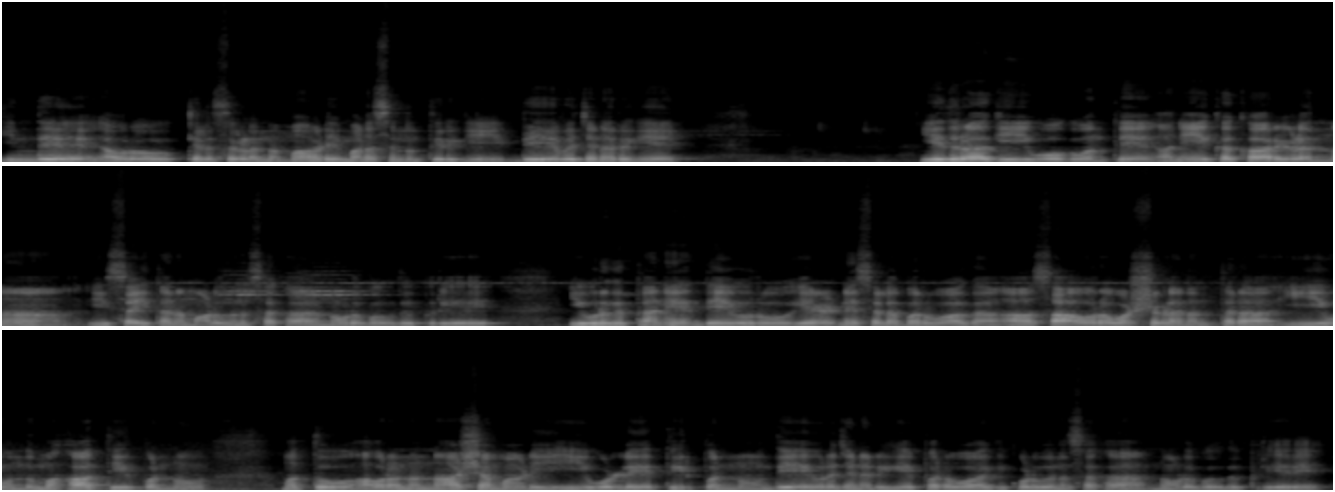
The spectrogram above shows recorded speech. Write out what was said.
ಹಿಂದೆ ಅವರು ಕೆಲಸಗಳನ್ನು ಮಾಡಿ ಮನಸ್ಸನ್ನು ತಿರುಗಿ ದೇವ ಜನರಿಗೆ ಎದುರಾಗಿ ಹೋಗುವಂತೆ ಅನೇಕ ಕಾರ್ಯಗಳನ್ನು ಈ ಸೈತಾನ ಮಾಡುವುದನ್ನು ಸಹ ನೋಡಬಹುದು ಪ್ರಿಯರೇ. ಇವ್ರಿಗೆ ತಾನೇ ದೇವರು ಎರಡನೇ ಸಲ ಬರುವಾಗ ಆ ಸಾವಿರ ವರ್ಷಗಳ ನಂತರ ಈ ಒಂದು ಮಹಾ ತೀರ್ಪನ್ನು ಮತ್ತು ಅವರನ್ನು ನಾಶ ಮಾಡಿ ಈ ಒಳ್ಳೆಯ ತೀರ್ಪನ್ನು ದೇವರ ಜನರಿಗೆ ಪರವಾಗಿ ಕೊಡುವುದನ್ನು ಸಹ ನೋಡಬಹುದು ಪ್ರಿಯರೇ.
